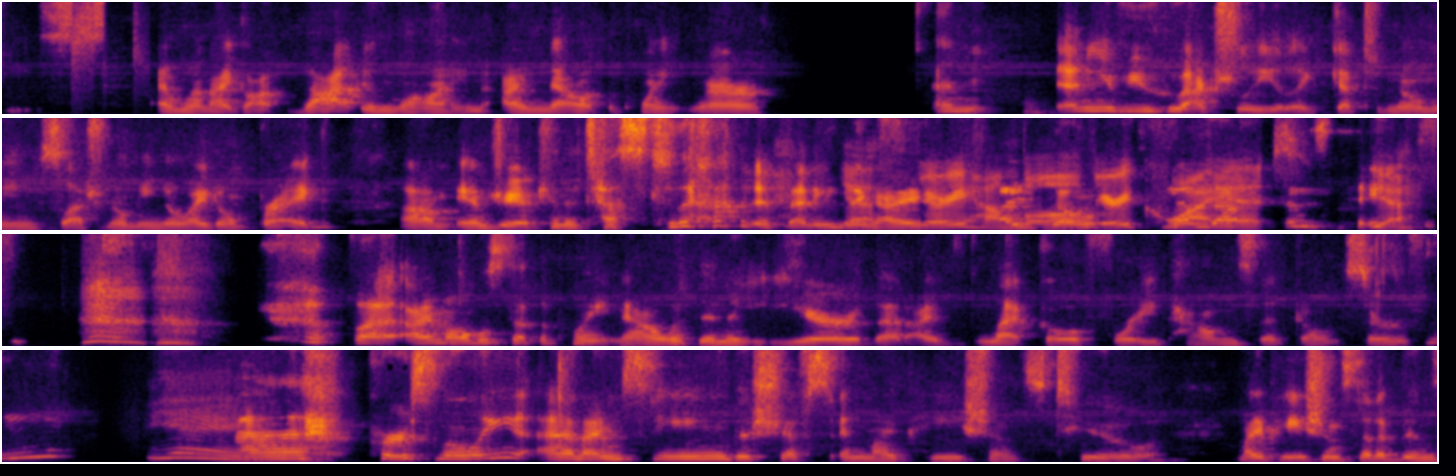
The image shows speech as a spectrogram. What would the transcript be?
piece. And when I got that in line, I'm now at the point where, and any of you who actually like get to know me slash know me know I don't brag. Um, Andrea can attest to that. If anything, yes, I very humble, I very quiet. Yes. but I'm almost at the point now within a year that I've let go of 40 pounds that don't serve me. Yay. Uh, personally, and I'm seeing the shifts in my patients too. My patients that have been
